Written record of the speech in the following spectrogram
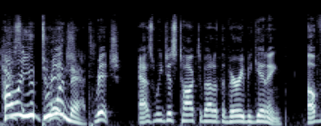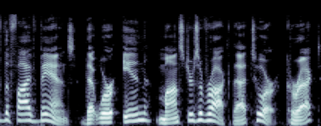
How Here's- are you doing Rich, that? Rich? As we just talked about at the very beginning, of the five bands that were in Monsters of Rock that tour, correct?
